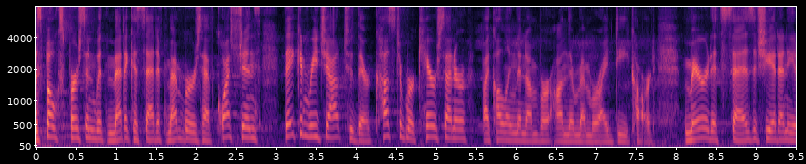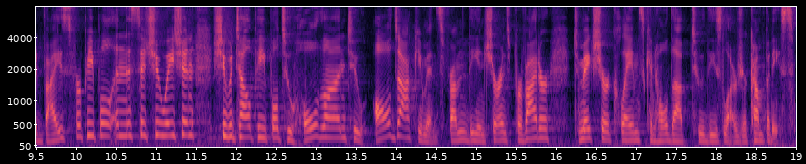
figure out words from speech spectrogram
The spokesperson with Medica said if members have questions, they can reach out to their customer care center by calling the number on their member ID card. Meredith says if she had any advice for people in this situation, she would tell people to hold on to all documents from the insurance provider to make sure claims can hold up to these larger companies.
